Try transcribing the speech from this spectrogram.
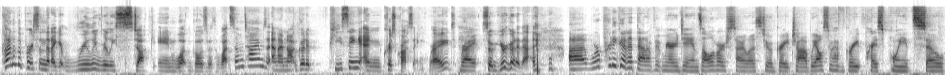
kind of the person that I get really, really stuck in what goes with what sometimes, and I'm not good at piecing and crisscrossing, right? Right. So you're good at that. uh, we're pretty good at that up at Mary Jane's. All of our stylists do a great job. We also have great price points. So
